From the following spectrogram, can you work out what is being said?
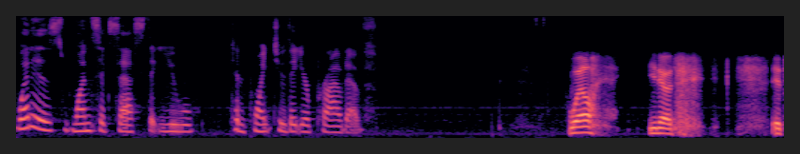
what is one success that you can point to that you're proud of? Well, you know, it's, it's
